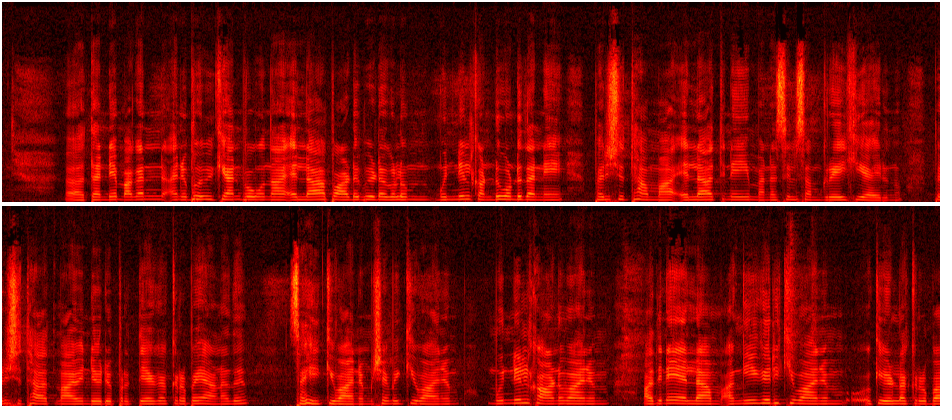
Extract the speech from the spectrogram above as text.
തന്റെ മകൻ അനുഭവിക്കാൻ പോകുന്ന എല്ലാ പാടുപീടകളും മുന്നിൽ കണ്ടുകൊണ്ട് തന്നെ പരിശുദ്ധ അമ്മ എല്ലാത്തിനെയും മനസ്സിൽ സംഗ്രഹിക്കുകയായിരുന്നു. പരിശുദ്ധാത്മാവിന്റെ ഒരു പ്രത്യേക കൃപയാണത്. സഹിക്കുവാനും ക്ഷമിക്കുവാനും മുന്നിൽ കാണുവാനും അതിനെയെല്ലാം അംഗീകരിക്കുവാനും ഒക്കെയുള്ള കൃപ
